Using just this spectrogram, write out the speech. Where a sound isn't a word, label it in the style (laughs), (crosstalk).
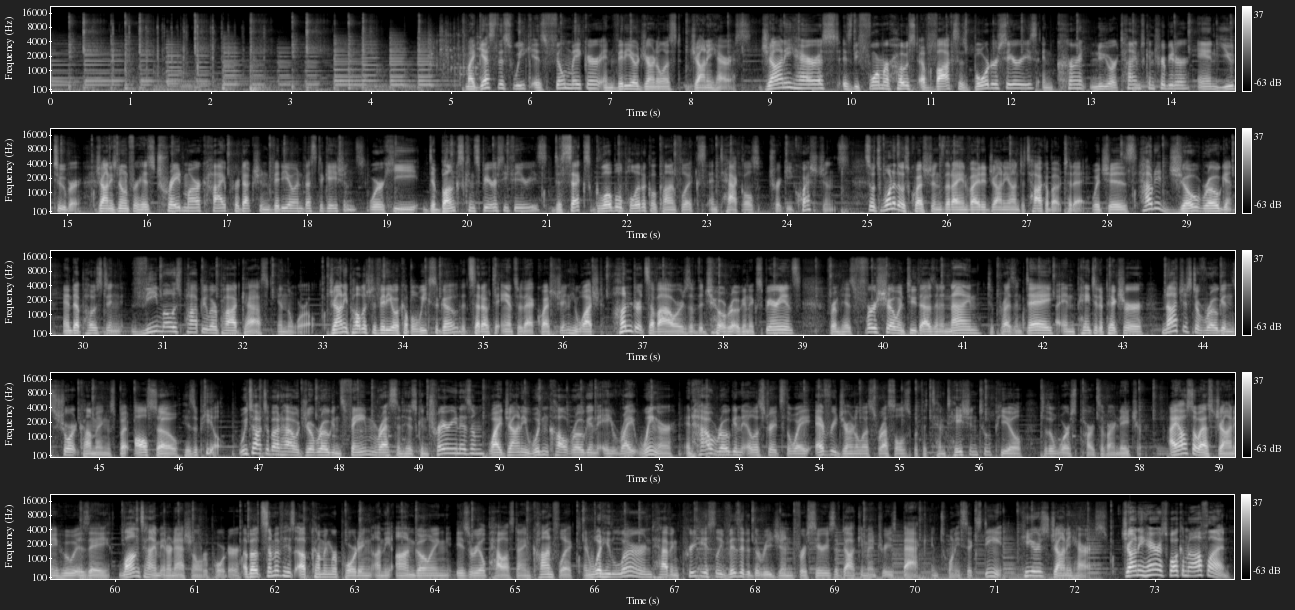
My guest this week is filmmaker and video journalist Johnny Harris. Johnny Harris is the former host of Vox's Border series and current New York Times contributor and YouTuber. Johnny's known for his trademark high production video investigations, where he debunks conspiracy theories, dissects global political conflicts, and tackles tricky questions. So it's one of those questions that I invited Johnny on to talk about today, which is how did Joe Rogan end up hosting the most popular podcast in the world? Johnny published a video a couple weeks ago that set out to answer that question. He watched hundreds of hours of the (laughs) Joe Rogan experience from his first show in 2009 to present day and painted a picture not just of Rogan's shortcomings, but also his appeal. We talked about how Joe Rogan's fame rests in his contrarianism, why Johnny wouldn't call Rogan a right winger, and how Rogan illustrates the way every journalist wrestles with the temptation to appeal to the worst parts of our nature. I also asked Johnny, who is a longtime international reporter, about some of his upcoming reporting on the ongoing Israel Palestine conflict and what he learned having previously visited the region for a series of documentaries back in 2016. Here's Johnny Harris. Johnny Harris, welcome to Offline.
